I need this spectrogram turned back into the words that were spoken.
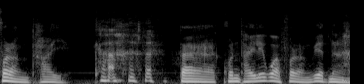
ฝรั่งไทยแต่คนไทยเรียกว่าฝรั่งเวียดนาม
